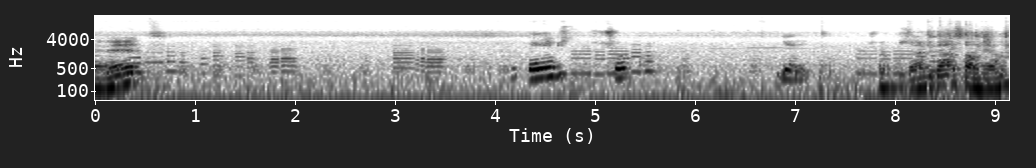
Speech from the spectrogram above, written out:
Evet. Benimki çok geri. Çok güzel. Bir daha sallayalım.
